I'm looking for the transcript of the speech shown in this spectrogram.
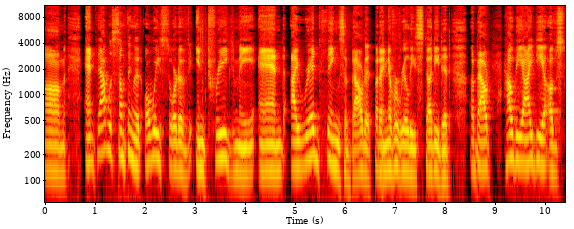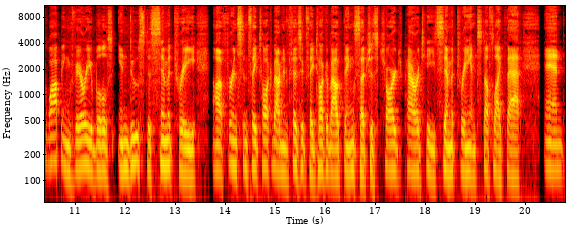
Um, and that was something that always sort of intrigued me. And I read things about it, but I never really studied it, about how the idea of swapping variables induced a symmetry. Uh, for instance, they talk about in physics, they talk about things such as charge parity symmetry and stuff like that. And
